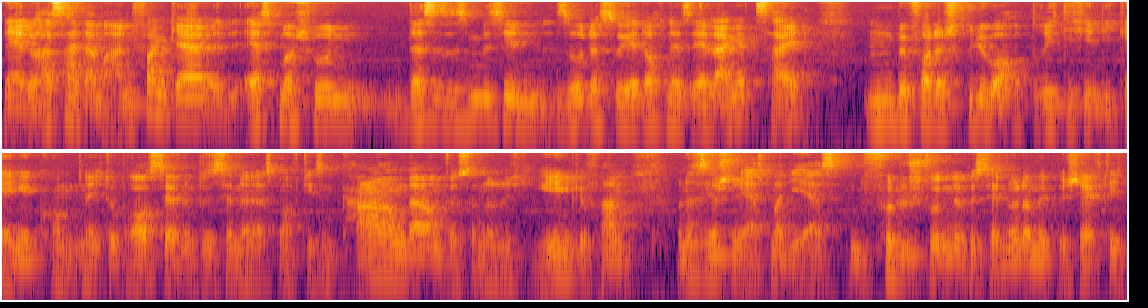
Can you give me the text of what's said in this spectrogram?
Naja, du hast halt am Anfang ja erstmal schon, das ist ein bisschen so, dass du ja doch eine sehr lange Zeit, hm, bevor das Spiel überhaupt richtig in die Gänge kommt. Nicht? Du brauchst ja, du bist ja dann erstmal auf diesen Karren da und wirst dann durch die Gegend gefahren und das ist ja schon erstmal die ersten Viertelstunde bist ja nur damit beschäftigt,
